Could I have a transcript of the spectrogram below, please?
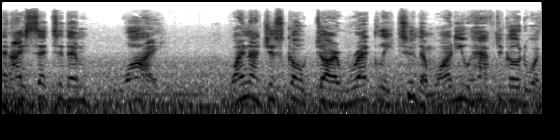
And I said to them, why? Why not just go directly to them? Why do you have to go to a,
